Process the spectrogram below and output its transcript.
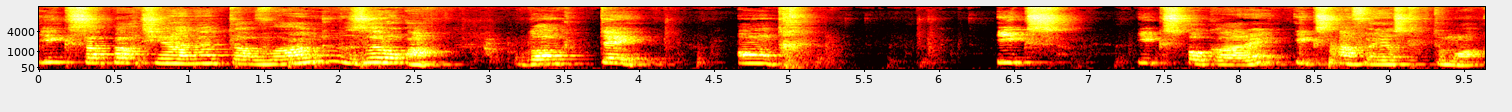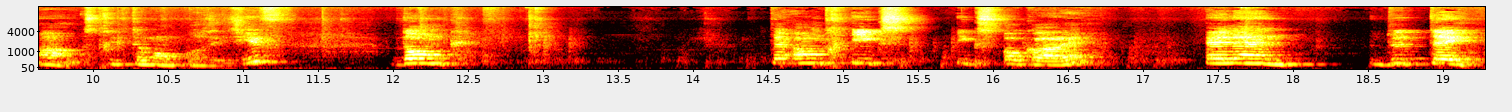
x appartient à l'intervalle 0,1. Donc t entre x, x au carré, x inférieur strictement à 1, strictement positif. Donc t entre x, x au carré, ln de t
